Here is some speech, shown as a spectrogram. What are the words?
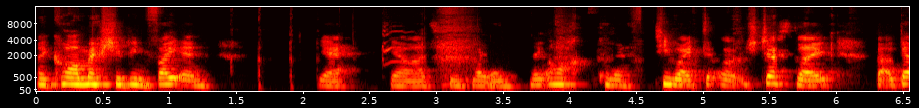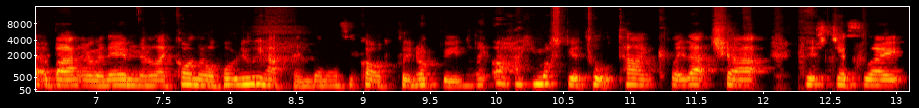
Like, oh, I miss you been fighting. Yeah, yeah, that's been fighting. like oh, kind of TY. Oh, it's just like but a bit of banter with them. They're like, oh no, what really happened? And I was like, oh, I was playing rugby. And like, oh, you must be a total tank. Like that chat. It's just like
